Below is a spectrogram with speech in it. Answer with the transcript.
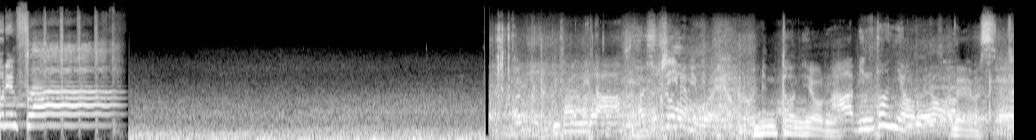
우린 fly 감사합니다. 혹시 이름이 뭐예요? 민턴 히어로. 아 민턴 히어로요. 네, 맞습니다.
